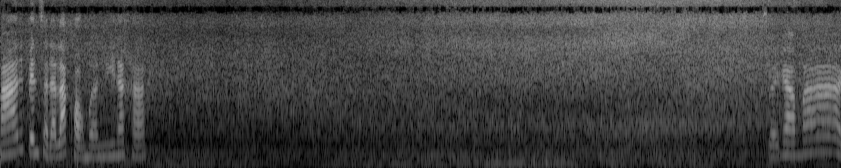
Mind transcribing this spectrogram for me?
ม้าที่เป็นสัญลักษณ์ของเมืองนี้นะคะสวยงามมาก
